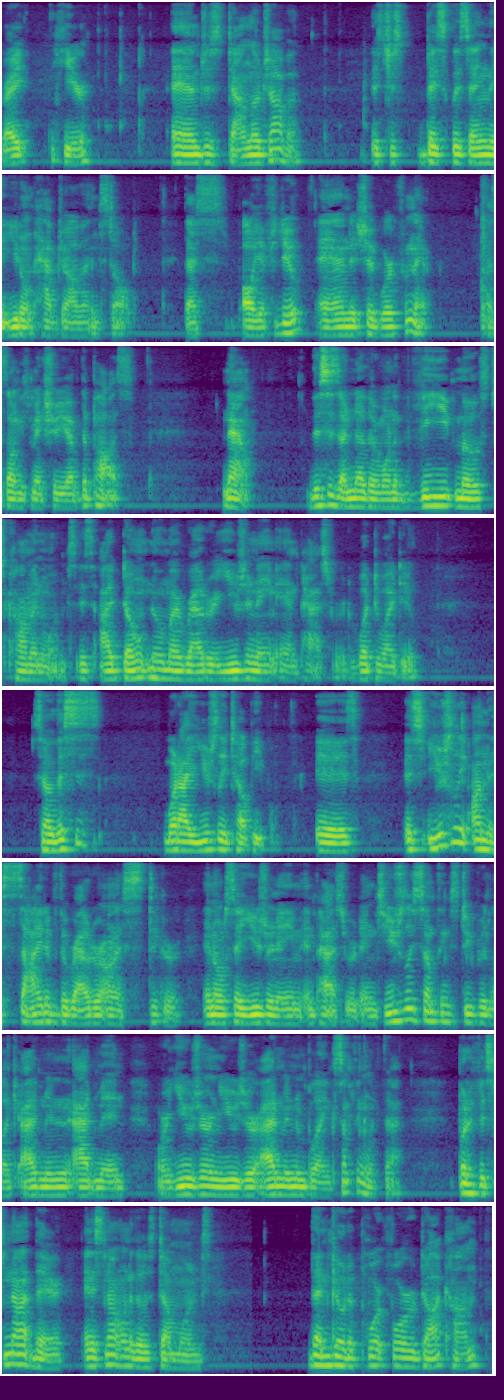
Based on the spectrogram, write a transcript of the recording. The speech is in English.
right here and just download Java. It's just basically saying that you don't have Java installed. That's all you have to do and it should work from there as long as you make sure you have the pause. Now, this is another one of the most common ones is I don't know my router username and password. What do I do? So this is what I usually tell people is it's usually on the side of the router on a sticker and it'll say username and password and it's usually something stupid like admin and admin or user and user admin and blank something like that. But if it's not there and it's not one of those dumb ones then go to portforward.com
